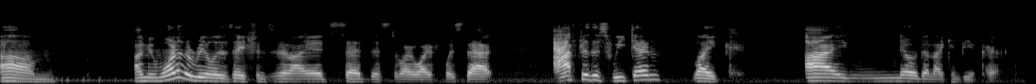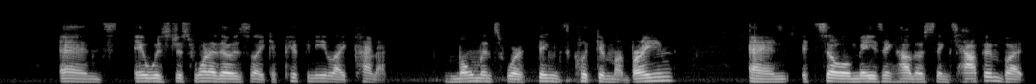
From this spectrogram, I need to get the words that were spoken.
Um, I mean, one of the realizations that I had said this to my wife was that after this weekend, like, I know that I can be a parent. And it was just one of those, like, epiphany, like, kind of moments where things click in my brain. And it's so amazing how those things happen. But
